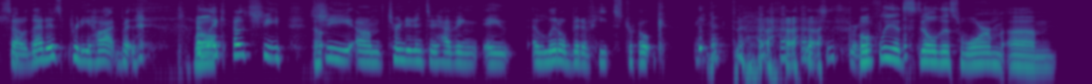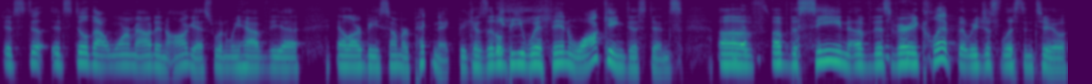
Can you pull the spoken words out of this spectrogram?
so that is pretty hot but Well- i like how she Uh, she um turned it into having a a little bit of heat stroke which is great Hopefully, it's still this warm. Um, it's still it's still that warm out in August when we have the uh, LRB summer picnic because it'll be within walking distance of of the scene of this very clip that we just listened to,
